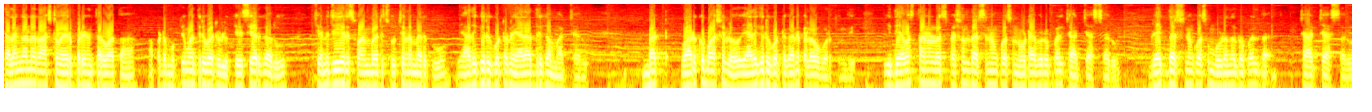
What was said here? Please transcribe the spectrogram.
తెలంగాణ రాష్ట్రం ఏర్పడిన తర్వాత అప్పటి ముఖ్యమంత్రి వర్యులు కేసీఆర్ గారు చిన్నజీయర్ స్వామివారి సూచనల మేరకు యాదగిరిగుట్టను యాదాద్రిగా మార్చారు. బట్ వాడుక భాషలో యాదగిరి గుట్టగానే పిలువబడుతుంది. ఈ దేవస్థానంలో స్పెషల్ దర్శనం కోసం నూట యాభై రూపాయలు ఛార్జ్ చేస్తారు. బ్రేక్ దర్శనం కోసం మూడు వందల రూపాయలు ఛార్జ్ చేస్తారు.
